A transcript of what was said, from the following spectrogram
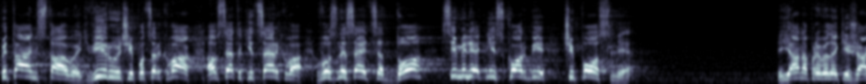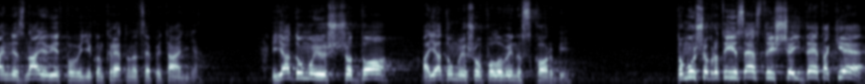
питань ставить, віруючи по церквах, а все-таки церква вознесеться до сімилітньої скорбі чи після. І я, на превеликий жаль, не знаю відповіді конкретно на це питання. І я думаю, що до, а я думаю, що в половину скорбі. Тому що, брати і сестри, ще йде таке,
